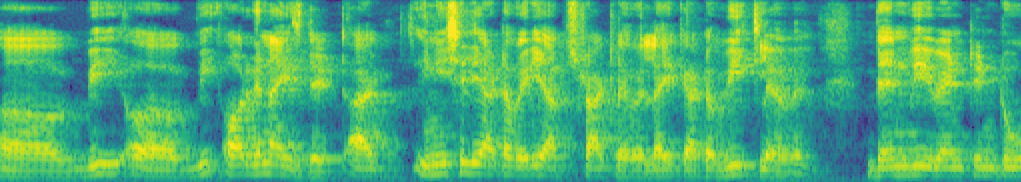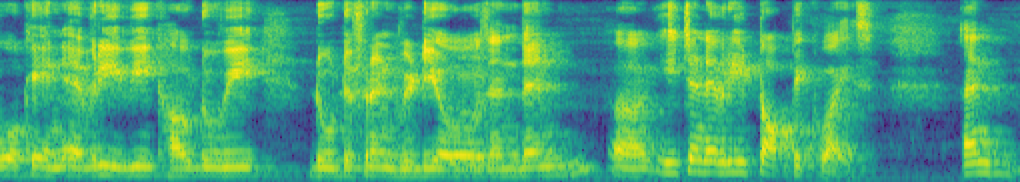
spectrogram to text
uh, we uh, we organized it at, initially at a very abstract level like at a week level. Then we went into okay in every week how do we do different videos? And then uh, each and every topic wise. And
